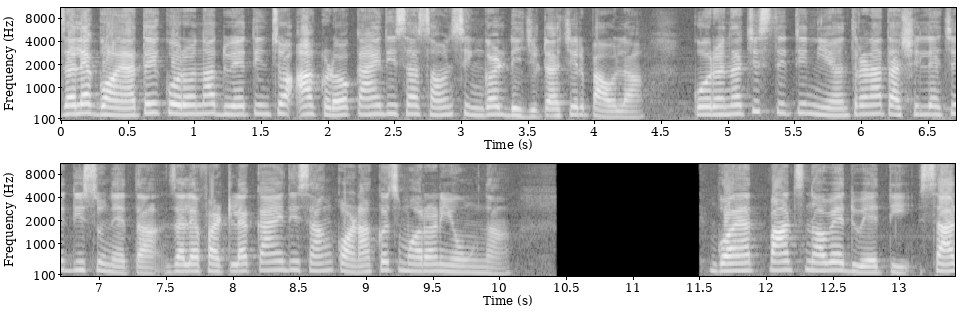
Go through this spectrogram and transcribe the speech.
जाल्यार गोंयांतय कोरोना दुयेंतींचो आंकडो कांय दिसा सावन सिंगल डिजिटाचेर पावला. कोरोनाची स्थिती नियंत्रणांत आशिल्ल्याचें दिसून येता जाल्यार फाटल्या कांय दिसांक कोणाकच मरण येवंक ना. गोंयांत पांच नवे दुयेंती सात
